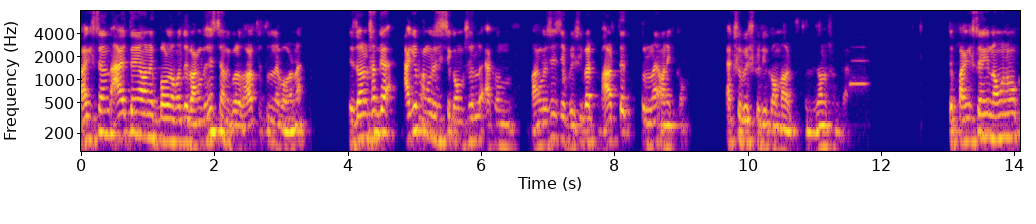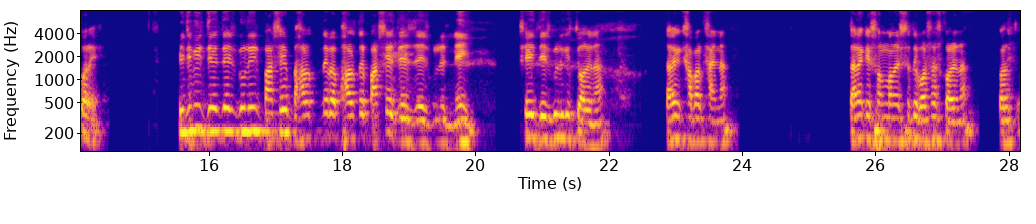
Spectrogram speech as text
পাকিস্তান আয়তনে অনেক বড়, আমাদের বাংলাদেশের চেয়ে অনেক বড়, ভারতের তুলনায় বড় না। জনসংখ্যা আগে বাংলাদেশের চেয়ে কম ছিল, এখন বাংলাদেশের চেয়ে বেশি বাট ভারতের তুলনায় অনেক কম। একশো বিশ কোটি কম ভারতের তুলনায় জনসংখ্যা। তো পাকিস্তানকে নমনম করে? পৃথিবীর যে দেশগুলির পাশে ভারত বা ভারতের পাশে যে দেশগুলি নেই, সেই দেশগুলিকে চলে না? তারা খাবার খায় না? তারা কি সম্মানের সাথে বসবাস করে না? করে তো।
